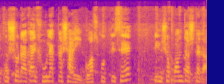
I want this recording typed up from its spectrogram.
একুশশো টাকায় ফুল একটা শাড়ি, গস পড়তেছে তিনশো পঞ্চাশ টাকা।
